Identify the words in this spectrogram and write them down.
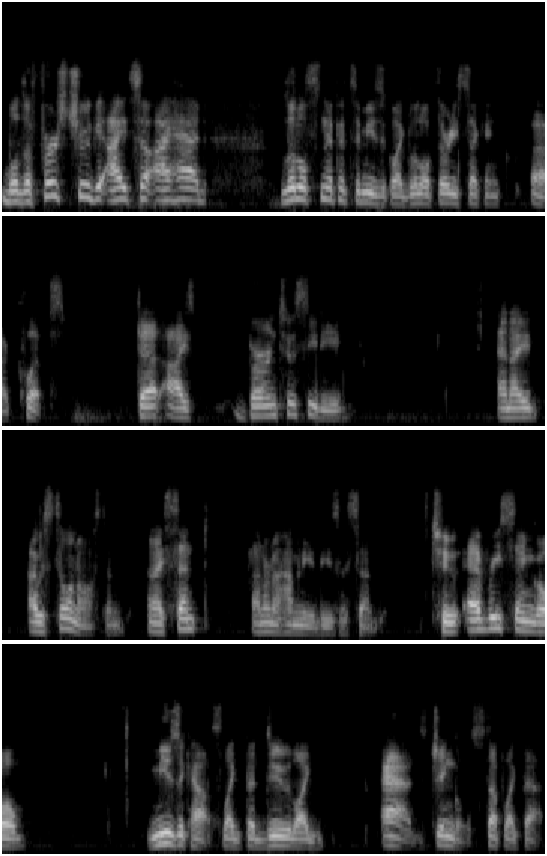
well, the first true gig, I so I had little snippets of music, like little thirty second uh, clips, that I burned to a CD, and I I was still in Austin, and I sent I don't know how many of these I sent to every single music house, like that do like ads, jingles, stuff like that,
